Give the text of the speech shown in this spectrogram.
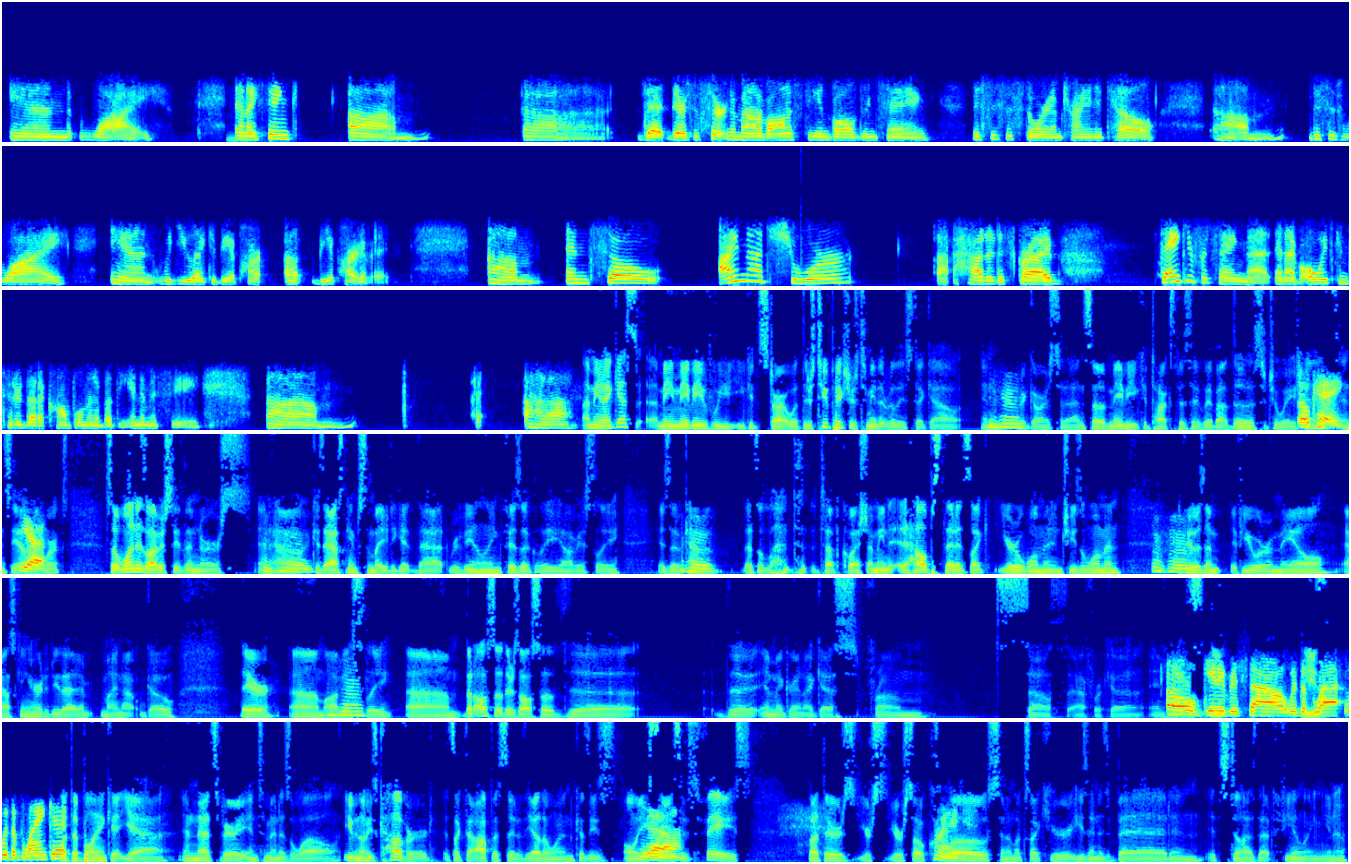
and why. And I think um, uh, that there's a certain amount of honesty involved in saying, this is the story I'm trying to tell. Um, this is why, and would you like to be a part uh, be a part of it? Um, and so I'm not sure uh, how to describe. Thank you for saying that, and I've always considered that a compliment about the intimacy. Um, uh, I mean, I guess I mean maybe if we you could start with there's two pictures to me that really stick out in Mhm. regards to that, and so maybe you could talk specifically about those situations Okay, and see how yeah. that works. So one is obviously the nurse and how Mhm. because asking somebody to get that revealing physically obviously is a kind of a, that's a lot- tough question. I mean, it helps that it's like you're a woman and she's a woman. If it was a, if you were a male asking her to do that, it might not go there. Um, obviously, um, but also there's also the the immigrant, I guess, from South Africa. And oh, Guinea-Bissau with the black with the blanket. with the blanket, yeah, and that's very intimate as well. Even though he's covered, it's like the opposite of the other one because he's only Yeah. sees his face. But there's you're you're so Right. close, and it looks like you're he's in his bed, and it still has that feeling, you know.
